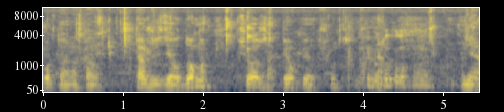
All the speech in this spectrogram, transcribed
Чувак тогда рассказывал. Также сделал дома, все, запек ее, все. И бутылка лопнула. Не.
